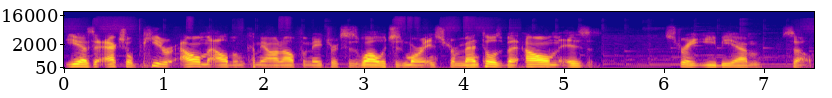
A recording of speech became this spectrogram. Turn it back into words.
he has an actual Peter Elm album coming out on Alfa Matrix as well, which is more instrumentals, but Elm is straight EBM. So,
